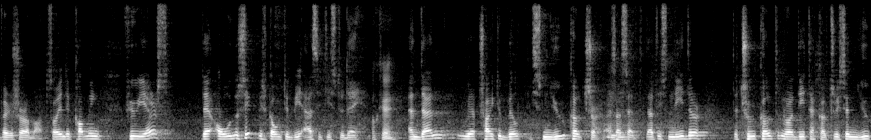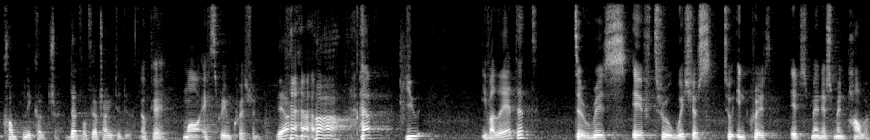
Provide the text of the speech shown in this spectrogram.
very sure about. So in the coming few years, the ownership is going to be as it is today. Okay. And then we are trying to build this new culture, as I mm-hmm. said, that is neither the true culture nor a data culture, it's a new company culture. That's mm-hmm. what we are trying to do. Okay. More extreme question. Yeah? Have you evaluated the risk if True wishes to increase its management power?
